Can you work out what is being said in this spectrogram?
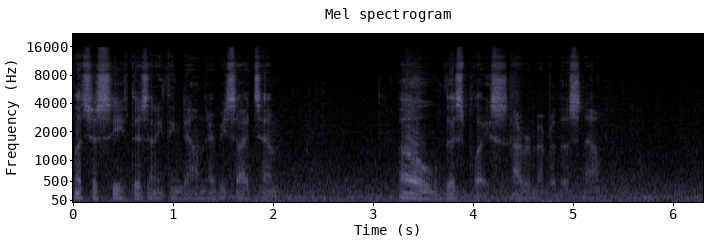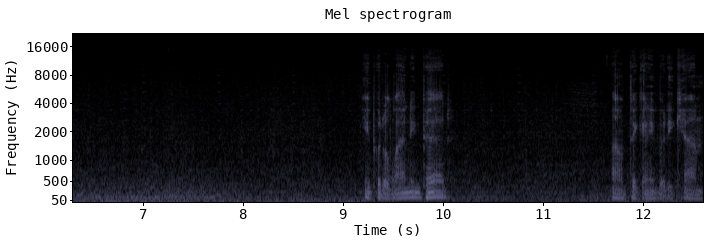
Let's just see if there's anything down there besides him. Oh, this place. I remember this now. He put a landing pad? I don't think anybody can.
